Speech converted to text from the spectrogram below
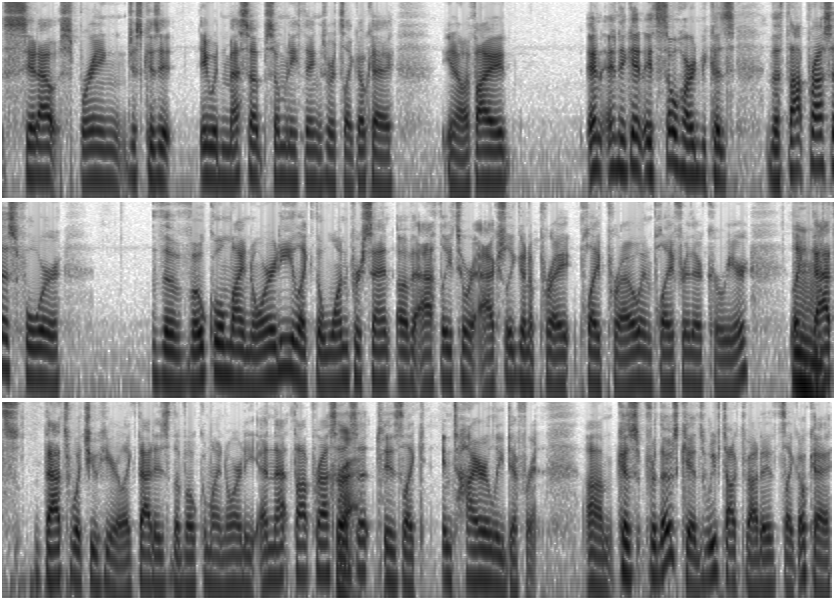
sit out spring just because it it would mess up so many things. Where it's like, okay, you know, if I and and again, it's so hard because the thought process for the vocal minority, like the one percent of athletes who are actually going to play play pro and play for their career, like mm-hmm. that's that's what you hear. Like that is the vocal minority, and that thought process Correct. is like entirely different. Um, because for those kids, we've talked about it. It's like okay,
